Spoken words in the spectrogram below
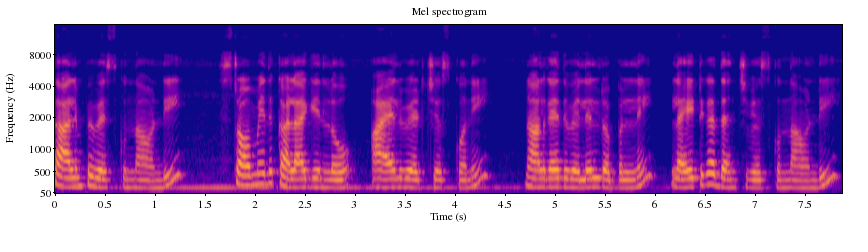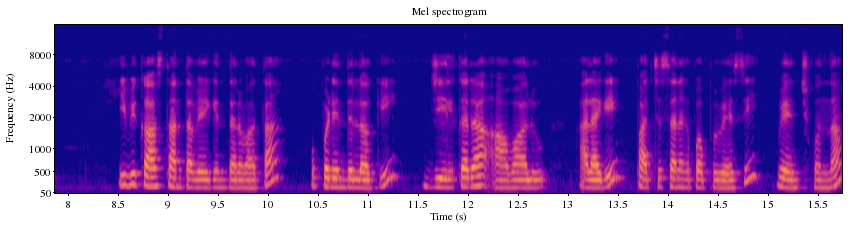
తాలింపు వేసుకుందామండి. స్టవ్ మీద కళాగిన్లో ఆయిల్ వేడి చేసుకొని నాలుగైదు వెల్లుల్లి రొబ్బల్ని లైట్గా దంచి వేసుకుందామండి. ఇవి కాస్త అంత వేగిన తర్వాత ఇప్పుడు ఇందులోకి జీలకర్ర ఆవాలు అలాగే పచ్చశనగపప్పు వేసి వేయించుకుందాం.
